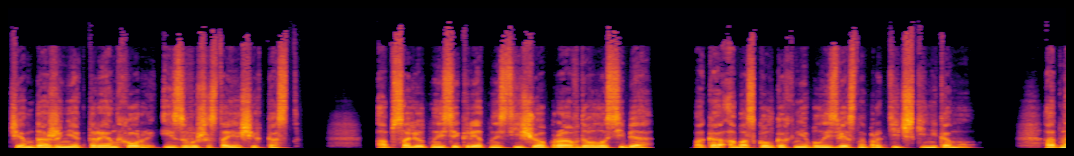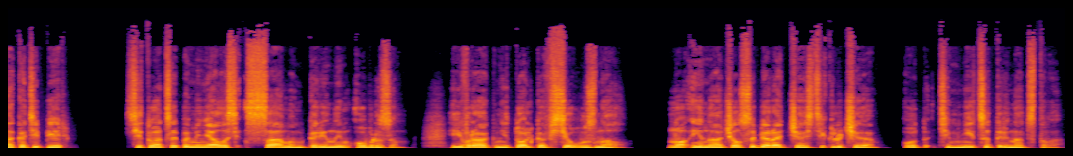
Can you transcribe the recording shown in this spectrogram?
чем даже некоторые анхоры из вышестоящих каст. Абсолютная секретность еще оправдывала себя, пока об осколках не было известно практически никому. Однако теперь ситуация поменялась самым коренным образом, и враг не только все узнал, но и начал собирать части ключа от темницы 13-го.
